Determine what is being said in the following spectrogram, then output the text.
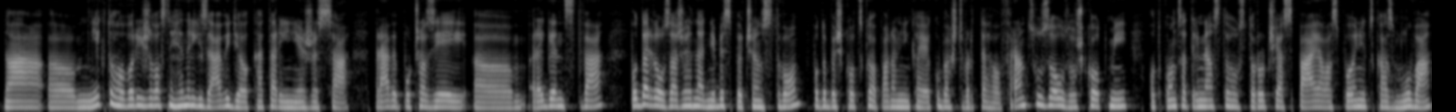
No a um, niekto hovorí, že vlastne Henrich závidel Kataríne, že sa práve počas jej um, regentstva podarilo zažehnať nebezpečenstvo v podobe škótskeho panovníka Jakuba IV. Francúzov so Škótmi od konca 13. storočia spájala spojenecká zmluva,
